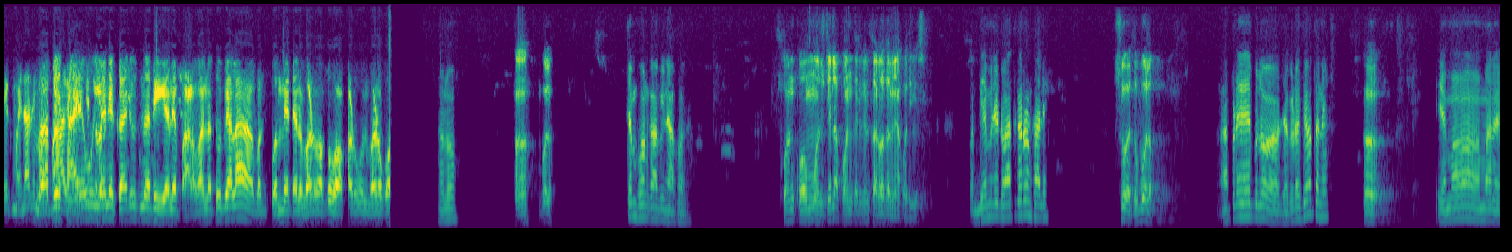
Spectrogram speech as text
એક મહિનાથી મારા થાય એવું એને કર્યું જ નથી એને પાડવા નતું પેલા ગમે તેને વણવા વખાડવું ને વણો હલો. હા બોલો. કેમ ફોન કાપી નાખો? ફોન કોમમાં છું. કેટલા ફોન કરી કરી તમે આખો દિવસ? પણ બે મિનિટ વાત કરો ને ખાલી. શું હતું? બોલો. આપણે પેલો ઝઘડો થયો હતો ને? એમાં અમારે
